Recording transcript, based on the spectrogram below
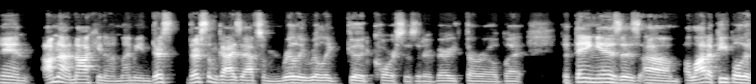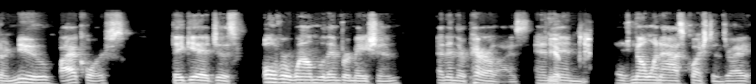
And I'm not knocking them. I mean, there's there's some guys that have some really really good courses that are very thorough. But the thing is, is um, a lot of people that are new buy a course, they get just overwhelmed with information, and then they're paralyzed, and yep. then there's no one to ask questions, right?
